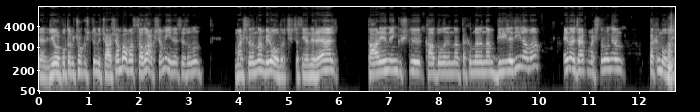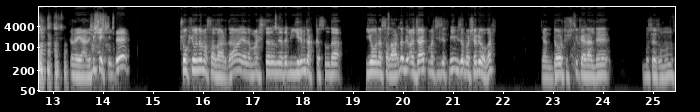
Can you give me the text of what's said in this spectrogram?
Yani Liverpool tabii çok üstündü çarşamba ama salı akşamı yine sezonun maçlarından biri oldu açıkçası. Yani Real tarihin en güçlü kadrolarından, takımlarından biriyle değil ama en acayip maçları oynayan takım oldu. yani bir şekilde çok iyi oynamasalar da ya da maçların ya da bir 20 dakikasında iyi oynasalar da bir acayip maç izletmeyi bize başarıyorlar. Yani 4-3'lük herhalde bu sezonun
